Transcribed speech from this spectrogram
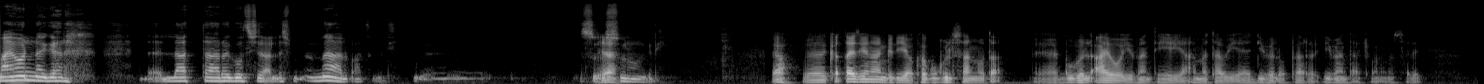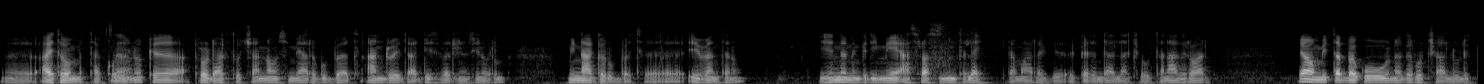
ማይሆን ነገር ላታረገው ትችላለች። ምናልባት እንግዲህ እሱ ነው እንግዲህ። ያው ቀጣይ ዜና እንግዲህ ያው ከጉግል ሳንወጣ Google I/O event ይሄ የአመታዊ የ developer event ኣቸው ነው መሰለኝ። አይተው የምታቆኝ ነው። ከ product ኦች announce የሚያደርጉበት አንድሮይድ አዲስ version ሲኖርም የሚናገሩበት event ነው። ይህንን እንግዲህ May 18 ላይ ለማድረግ እቅድ እንዳላቸው ተናግረዋል። ያው የሚጠበቁ ነገሮች አሉ። ልክ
